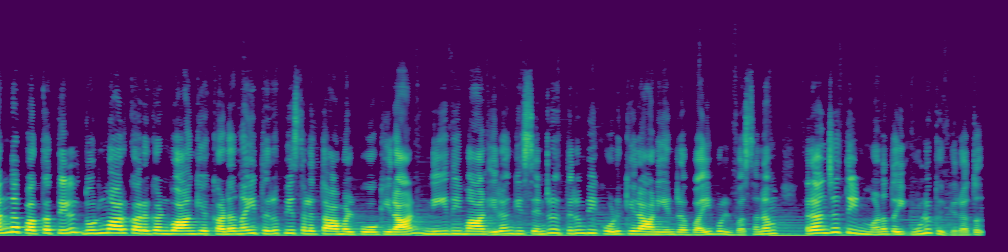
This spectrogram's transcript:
அந்த பக்கத்தில் துன்மார்க்கருகன் வாங்கிய கடனை திருப்பி செலுத்தாமல் போகிறான். நீதிமான் இறங்கி சென்று திரும்பி கொடுக்கிறான் என்ற பைபிள் வசனம் ரஞ்சித்தின் மனதை உலுக்குகிறது.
